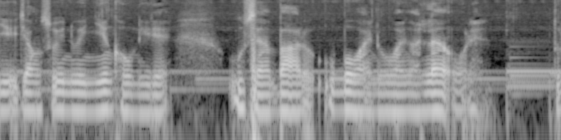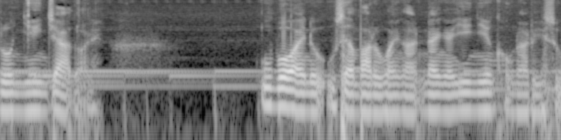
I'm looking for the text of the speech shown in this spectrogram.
ရေးအကြောင်းဆွေးနွေးညှင်းခုန်နေတဲ့ဥဆန်ပါတို့ဥဘောဝိုင်တို့ဝိုင်းကလှမ်းអော်တယ်သူတို့ငြိမ်ကြသွားတယ်ဥဘောဝိုင်တို့ဥဆန်ပါတို့ဝိုင်းကနိုင်ငံရေးညှင်းခုန်တာတွေစူ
